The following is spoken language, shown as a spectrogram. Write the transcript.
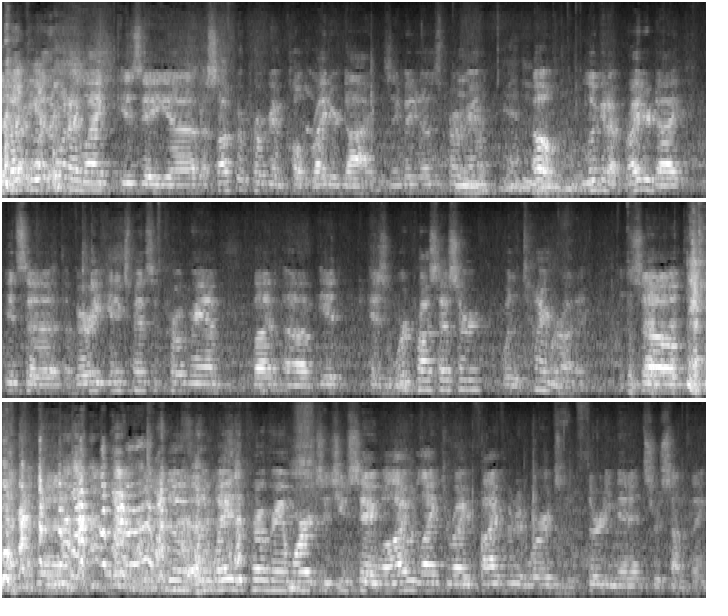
but the other one I like is a, uh, a software program called Write or Die. Does anybody know this program? Oh, look it up, Write or Die. It's a, a very inexpensive program, but uh, it has a word processor with a timer on it. So the, the, the way the program works is you say, well, I would like to write 500 words in 30 minutes or something,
